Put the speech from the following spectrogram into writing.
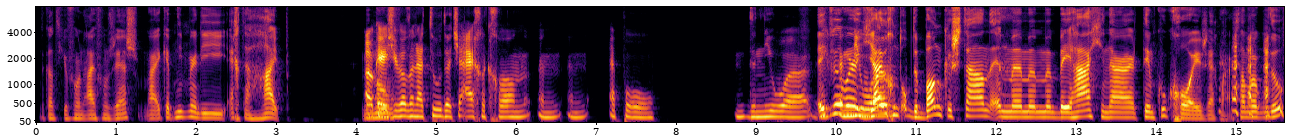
Dan kan het hier voor een iPhone 6. Maar ik heb niet meer die echte hype. Oké, dus je wilde naartoe dat je eigenlijk gewoon een, een Apple, de nieuwe... de- Ik wil weer nieuwe- juichend op de banken staan en mijn- mijn mijn BH'tje naar Tim Cook gooien, zeg maar. Snap je wat ik bedoel?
